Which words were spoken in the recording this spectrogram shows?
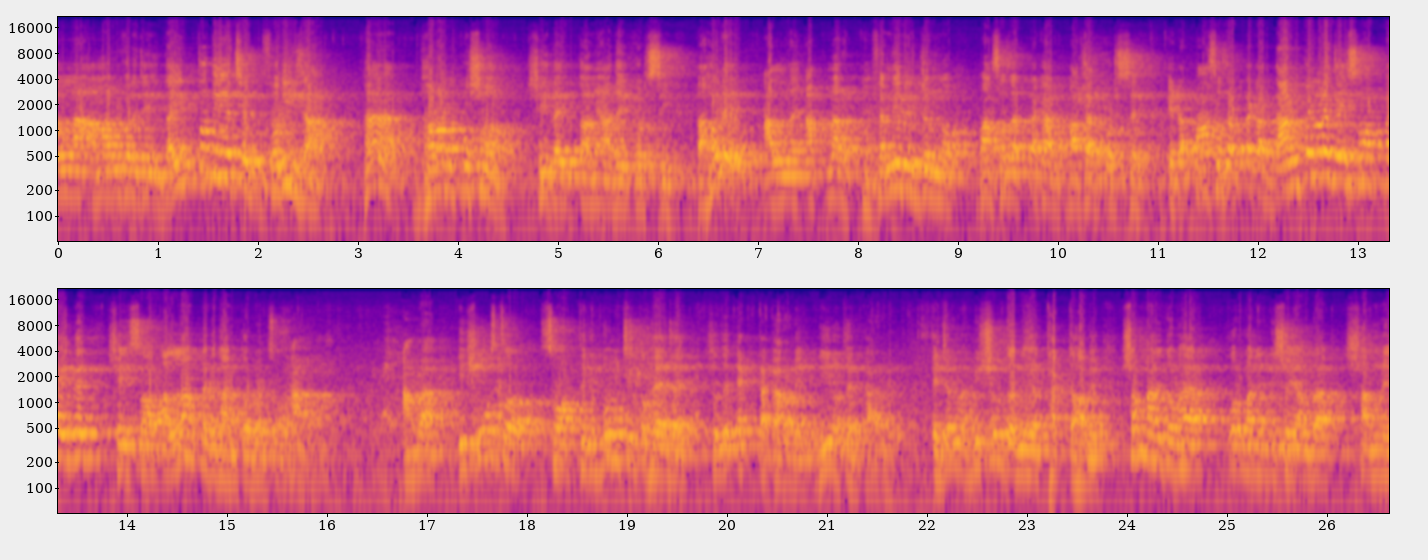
আল্লাহ আমার উপরে যে দায়িত্ব দিয়েছেন, ফরিজা হ্যাঁ ভরণ পোষণ, সেই দায়িত্ব আমি আদায় করছি। তাহলে আল্লাহ আপনার ফ্যামিলির জন্য পাঁচ হাজার টাকার বাজার করছেন এটা পাঁচ হাজার টাকা দান করলে যে সব পাইতেন, সেই সব আল্লাহ আপনাকে দান করবেন হ্যাঁ আমরা এই সমস্ত সব থেকে বঞ্চিত হয়ে যাই শুধু একটা কারণে, নিয়তের কারণে। এই জন্য বিশুদ্ধ নিয়ত থাকতে হবে। সম্মানিত ভাইয়ারা, কোরবানির বিষয়ে আমরা সামনে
